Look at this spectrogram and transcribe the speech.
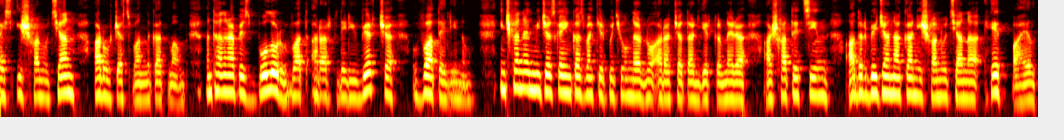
այս իշխանության առողջացման նկատմամբ։ Ընդհանրապես բոլոր վատ արարքների վերջը վատ է լինում։ Ինչքան էլ միջազգային կազմակերպություններն ու առաջատար երկրները աշխատեցին ադրբեջանական իշխանությանը հետ պահել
